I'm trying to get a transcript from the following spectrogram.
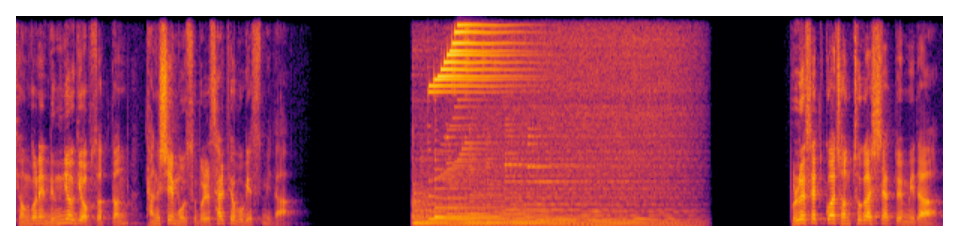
경건의 능력이 없었던 당시의 모습을 살펴보겠습니다. 블레셋과 전투가 시작됩니다.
